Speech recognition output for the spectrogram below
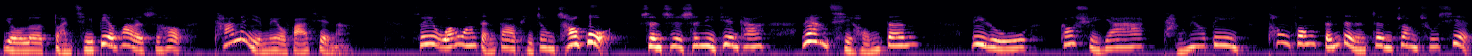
有了短期变化的时候，他们也没有发现呐。所以往往等到体重超过，甚至身体健康亮起红灯，例如，高血压、糖尿病、痛风等等的症状出现，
